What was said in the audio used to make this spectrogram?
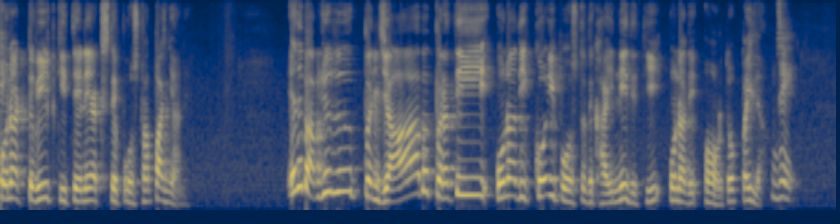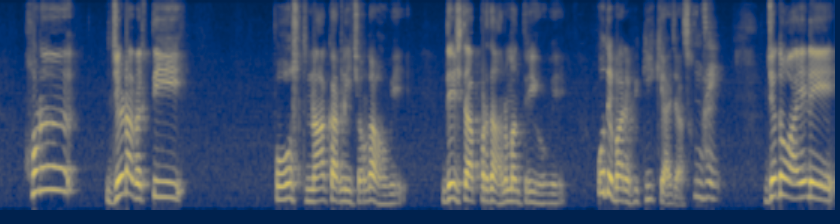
ਉਹਨਾਂ ਟਵੀਟ ਕੀਤੇ ਨੇ ਐਕਸ ਤੇ ਪੋਸਟਾਂ ਪਾਈਆਂ ਨੇ। ਇਹਦੇ ਬਾਵਜੂਦ ਪੰਜਾਬ ਪ੍ਰਤੀ ਉਹਨਾਂ ਦੀ ਕੋਈ ਪੋਸਟ ਦਿਖਾਈ ਨਹੀਂ ਦਿੱਤੀ ਉਹਨਾਂ ਦੇ ਆਉਣ ਤੋਂ ਪਹਿਲਾਂ। ਜੀ। ਹੁਣ ਜਿਹੜਾ ਵਿਅਕਤੀ ਪੋਸਟ ਨਾ ਕਰਨੀ ਚਾਹੁੰਦਾ ਹੋਵੇ ਦੇਸ਼ ਦਾ ਪ੍ਰਧਾਨ ਮੰਤਰੀ ਹੋਵੇ ਉਹਦੇ ਬਾਰੇ ਵੀ ਕੀ ਕਿਹਾ ਜਾ ਸਕਦਾ? ਜੀ। ਜਦੋਂ ਆਏ ਨੇ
